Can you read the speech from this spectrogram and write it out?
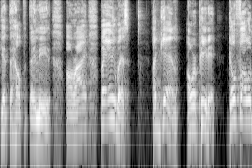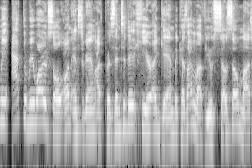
get the help that they need, all right? But anyways, again, I'll repeat it. Go follow me at The Rewired Soul on Instagram. I've presented it here again because I love you so, so much.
